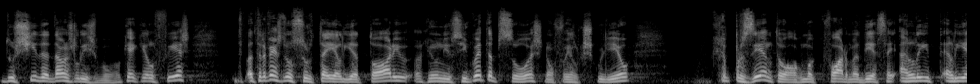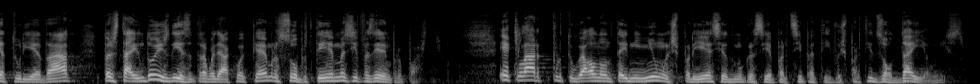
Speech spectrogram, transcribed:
dos Cidadãos de Lisboa. O que é que ele fez? Através de um sorteio aleatório, reuniu 50 pessoas, não foi ele que escolheu, representam alguma forma dessa aleatoriedade, para estarem dois dias a trabalhar com a Câmara sobre temas e fazerem propostas. É claro que Portugal não tem nenhuma experiência de democracia participativa. Os partidos odeiam isso.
